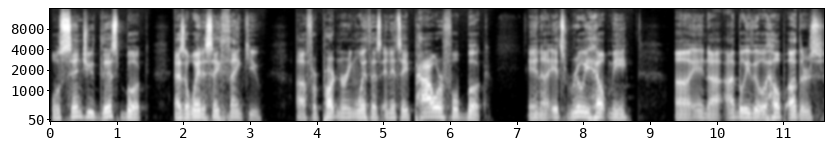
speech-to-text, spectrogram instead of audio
will send you this book as a way to say thank you uh, for partnering with us. And it's a powerful book. And uh, it's really helped me. Uh, and uh, I believe it will help others.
